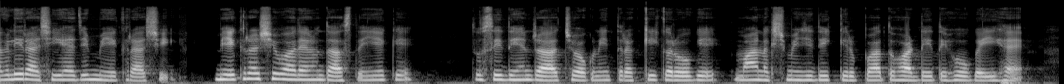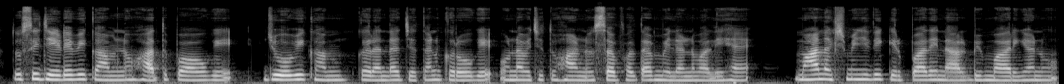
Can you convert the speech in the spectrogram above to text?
ਅਗਲੀ ਰਾਸ਼ੀ ਹੈ ਜੀ ਮੇਖ ਰਾਸ਼ੀ। ਮੇਖ ਰਾਸ਼ੀ ਵਾਲਿਆਂ ਨੂੰ ਦੱਸ ਦਈਏ ਕਿ ਤੁਸੀਂ ਦਿਨ ਰਾਤ ਚੌਕਣੀ ਤਰੱਕੀ ਕਰੋਗੇ, ਮਾਂ ਲక్ష్ਮੀ ਜੀ ਦੀ ਕਿਰਪਾ ਤੁਹਾਡੇ ਤੇ ਹੋ ਗਈ ਹੈ। ਤੁਸੀਂ ਜਿਹੜੇ ਵੀ ਕੰਮ ਨੂੰ ਹੱਥ ਪਾਓਗੇ, ਜੋ ਵੀ ਕੰਮ ਕਰਨ ਦਾ ਯਤਨ ਕਰੋਗੇ, ਉਹਨਾਂ ਵਿੱਚ ਤੁਹਾਨੂੰ ਸਫਲਤਾ ਮਿਲਣ ਵਾਲੀ ਹੈ। ਮਾਂ ਲక్ష్ਮੀ ਜੀ ਦੀ ਕਿਰਪਾ ਦੇ ਨਾਲ ਬਿਮਾਰੀਆਂ ਨੂੰ,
